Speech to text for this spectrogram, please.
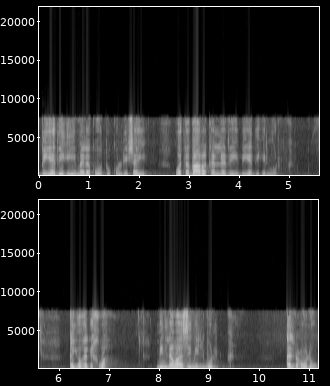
بيده ملكوت كل شيء وتبارك الذي بيده الملك. أيها الأخوة من لوازم الملك العلو.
